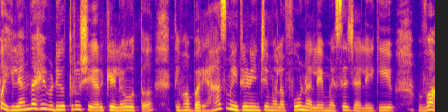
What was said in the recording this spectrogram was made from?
पहिल्यांदा हे व्हिडिओ थ्रू शेअर केलं होतं तेव्हा बऱ्याच मैत्रिणींचे मला फोन आले मेसेज आले की वा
